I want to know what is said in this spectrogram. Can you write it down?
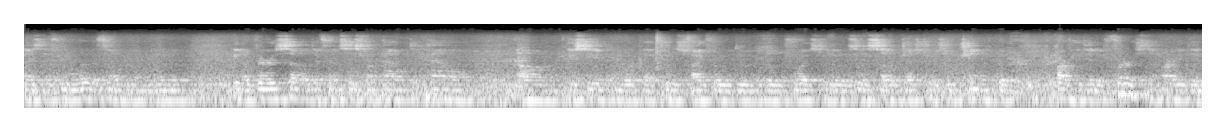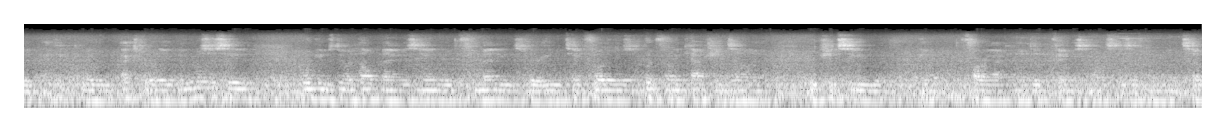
as if he were the film. And, you know, very subtle differences from panel to see it work like Jules Feiffer would do in The Village Voice, where there was little subtle gestures would change, but Harvey did it first, and Harvey did it, I think, really expertly. But you also see it when he was doing Help magazine with the Fumettis, where he would take photos and put funny captions on it, which you'd see with, you know, Forry Ackerman did Famous Monsters of Filmland. So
